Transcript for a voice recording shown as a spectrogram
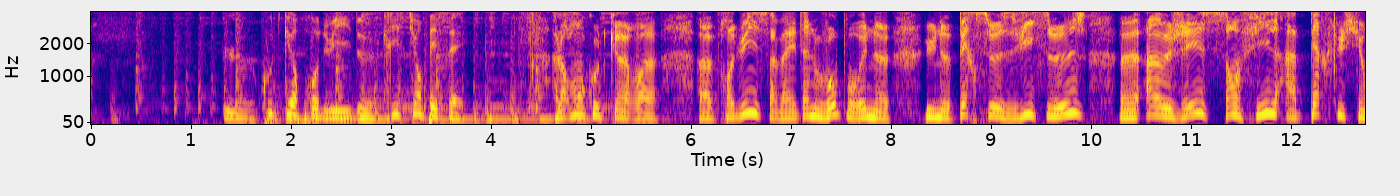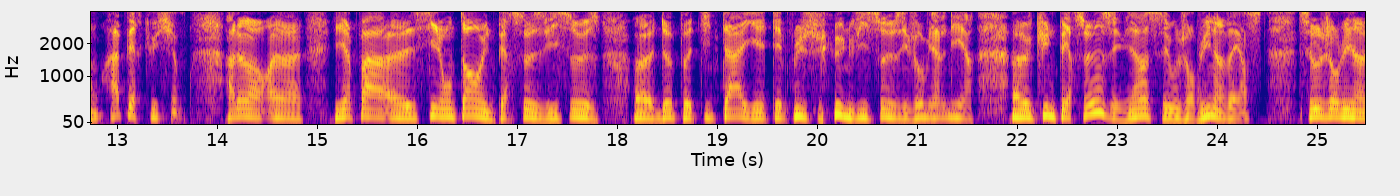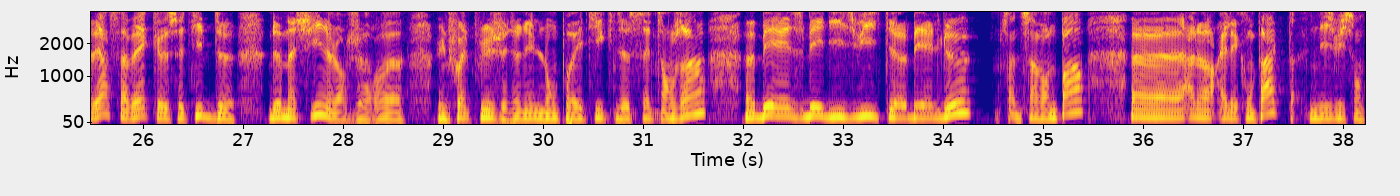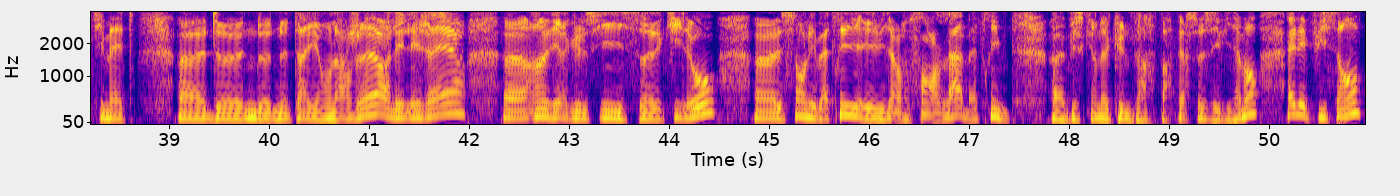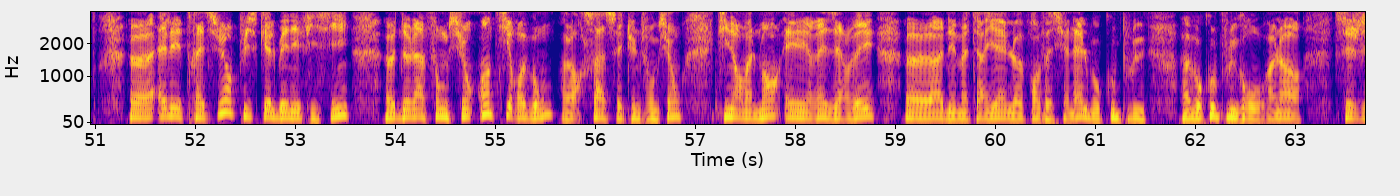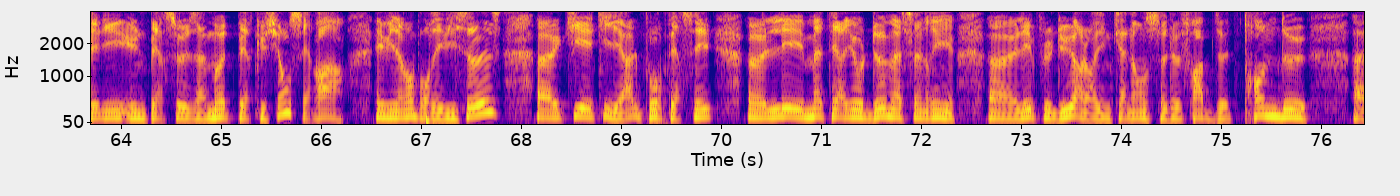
Le coup de cœur produit de Christian Pesset. Alors mon coup de cœur euh, euh, produit, ça va être à nouveau pour une une perceuse visseuse euh, AEG sans fil à percussion, à percussion. Alors il n'y a pas si longtemps une perceuse visseuse de petite taille était plus une visseuse, il faut bien le dire, qu'une perceuse. Eh bien c'est aujourd'hui l'inverse. C'est aujourd'hui l'inverse avec ce type de de machine. Alors une fois de plus, je vais donner le nom poétique de cet engin, BSB 18 BL2 ça ne s'invente pas. Euh, alors, elle est compacte, 18 cm euh, de, de, taille en largeur, elle est légère, euh, 1,6 kg, euh, sans les batteries, évidemment, sans la batterie, puisqu'il n'y en a qu'une par, par perceuse, évidemment. Elle est puissante, elle est très sûre, puisqu'elle bénéficie de la fonction anti-rebond. Alors ça, c'est une fonction qui, normalement, est réservée à des matériels professionnels beaucoup plus, beaucoup plus gros. Alors, si je dit une personne à mode percussion, c'est rare évidemment pour des visseuses, euh, qui est idéal pour percer euh, les matériaux de maçonnerie euh, les plus durs. Alors une cadence de frappe de 32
